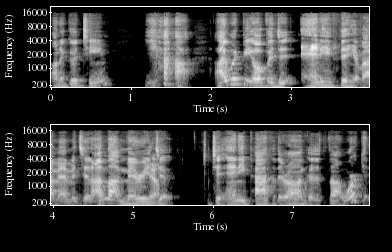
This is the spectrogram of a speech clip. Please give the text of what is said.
on a good team. Yeah, I would be open to anything if I'm Edmonton. I'm not married yeah. to to any path that they're on because it's not working.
